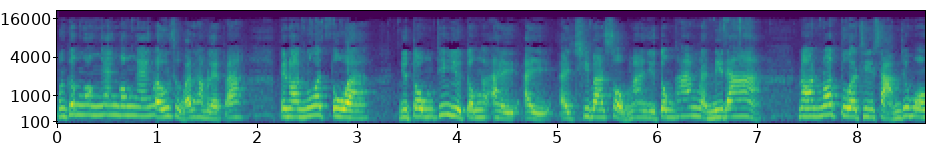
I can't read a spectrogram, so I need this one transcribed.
มันก็งองแงงงองแงงเรารู้สึกว่าทำอะไรป่ะไปนอนนวดตัว อยู่ตรงที่อยู่ตรงไอไอไอชีวาสมอะอยู่ตรงข้ามแบบนิด้า นอนนวดตัวทีสามชั่วโมง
